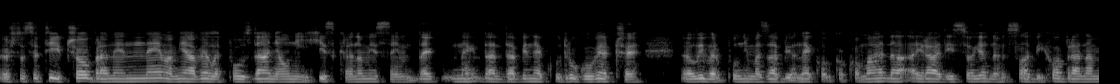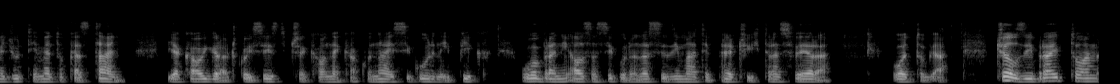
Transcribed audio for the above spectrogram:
E, što se tiče obrane, nemam ja vele pouzdanja u njih, iskreno mislim da, ne, da, da bi neku drugu veče e, Liverpool njima zabio nekoliko komada, a i radi se o jednoj od slabih obrana, međutim, eto, Kastanj je kao igrač koji se ističe kao nekako najsigurniji pik u obrani, ali sam siguran da se imate prečih transfera od toga. Chelsea Brighton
